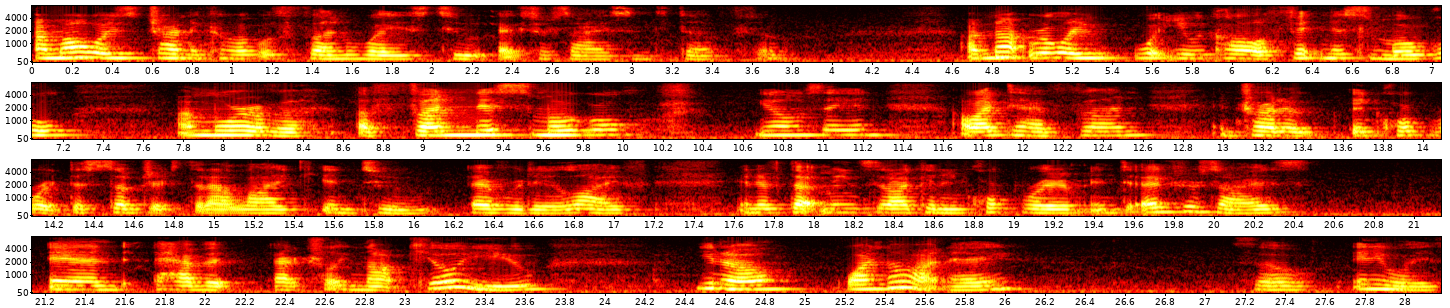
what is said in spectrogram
I'm always trying to come up with fun ways to exercise and stuff. So I'm not really what you would call a fitness mogul. I'm more of a, a funness mogul. You know what I'm saying? I like to have fun and try to incorporate the subjects that I like into everyday life. And if that means that I can incorporate them into exercise and have it actually not kill you, you know, why not, eh? So, anyways,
